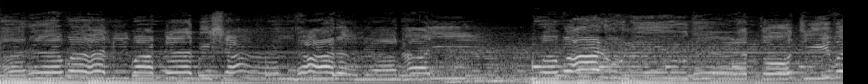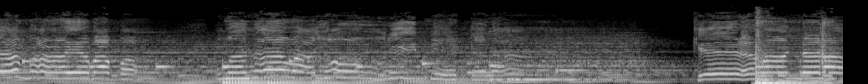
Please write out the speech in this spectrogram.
हरवली वाट दिशा अंधारल्या धाई वाळून उधळतो जीव मा बापा वनवायोरी पेटला. खेळ मांडला.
